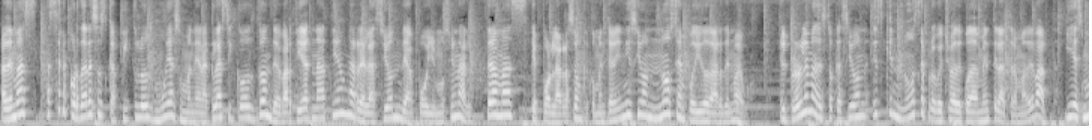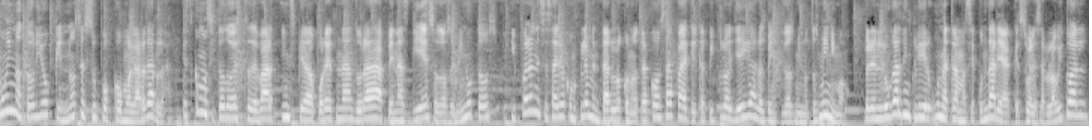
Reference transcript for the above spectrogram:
Además, hace recordar esos capítulos muy a su manera clásicos donde Bart y Edna tienen una relación de apoyo emocional, tramas que por la razón que comenté al inicio no se han podido dar de nuevo. El problema de esta ocasión es que no se aprovechó adecuadamente la trama de Bart, y es muy notorio que no se supo cómo alargarla. Es como si todo esto de Bart inspirado por Edna durara apenas 10 o 12 minutos y fuera necesario complementarlo con otra cosa para que el capítulo llegue a los 22 minutos mínimo. Pero en lugar de incluir una trama secundaria, que suele ser lo habitual,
